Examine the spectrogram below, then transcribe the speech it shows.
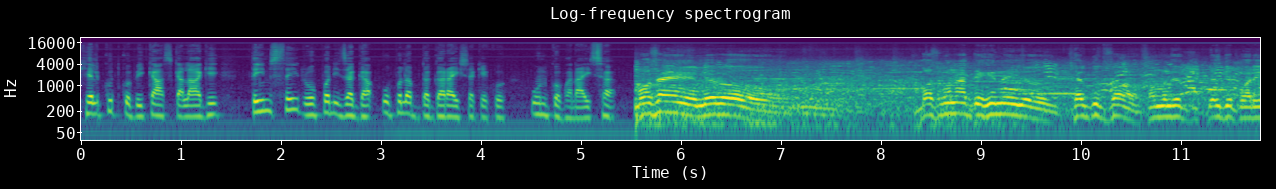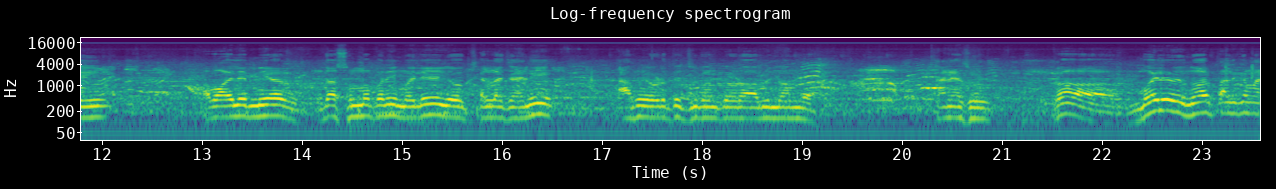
खेलकुदको विकासका लागि तिन सय रोपनी जग्गा उपलब्ध गराइसकेको उनको भनाइ छ। म चाहिँ मेरो बचपनादेखि नै यो खेलकुदसँग सम्बन्धित व्यक्ति परेँ अब अहिले मेयर हुँदासम्म पनि मैले यो खेललाई चाहिँ नि आफ्नो एउटा त्यो जीवनको एउटा अभिन्न अङ्ग ठानेको छु। र मैले नगरपालिकामा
